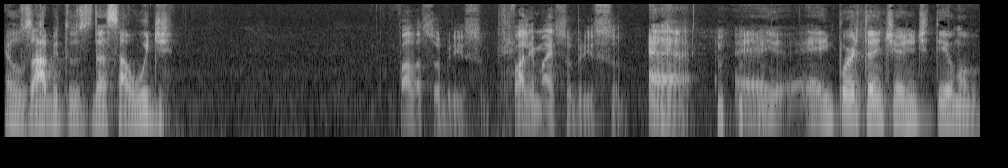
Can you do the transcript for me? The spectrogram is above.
É os hábitos da saúde. Fala sobre isso. Fale mais sobre isso. É, é, é importante a gente ter uma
